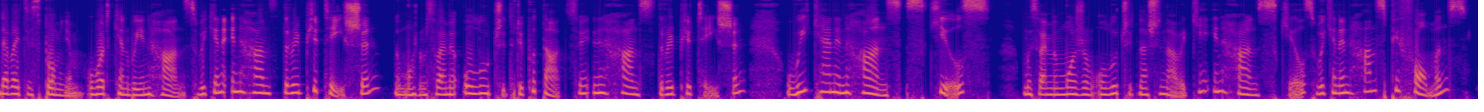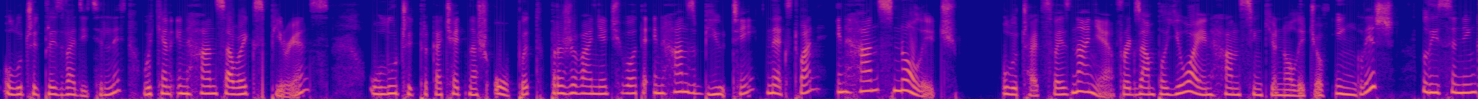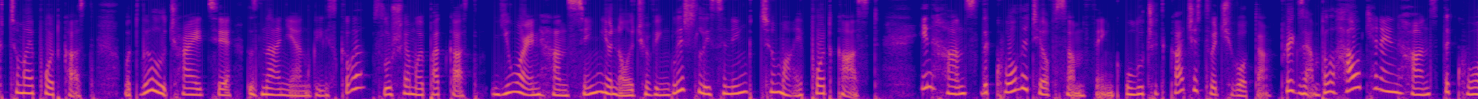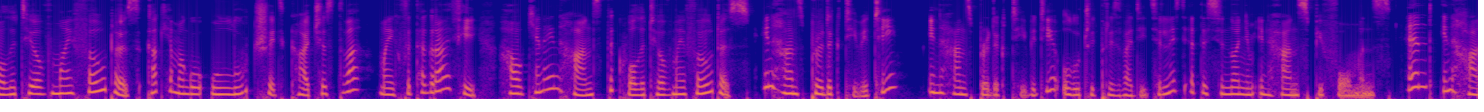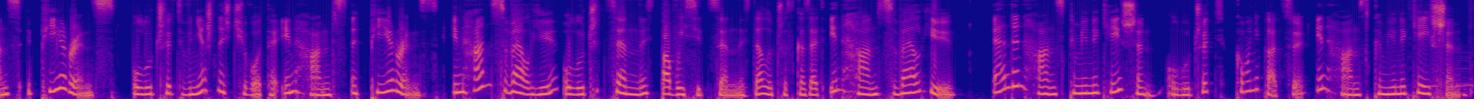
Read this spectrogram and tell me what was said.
Давайте вспомним. What can we enhance? We can enhance the reputation. Мы можем с вами улучшить репутацию. Enhance the reputation. We can enhance skills. Мы с вами можем улучшить наши навыки. Enhance skills. We can enhance performance. Улучшить производительность. We can enhance our experience. Улучшить, прокачать наш опыт проживания чего-то. Enhance beauty. Next one. Enhance knowledge. Улучшать свои знания. For example, you are enhancing your knowledge of English listening to my podcast. Вот вы улучшаете знание английского, слушая мой подкаст. You are enhancing your knowledge of English listening to my podcast. Enhance the quality of something. Улучшить качество чего-то. For example, how can I enhance the quality of my photos? Как я могу улучшить качество моих фотографий? How can I enhance the quality of my photos? Enhance productivity. Enhance productivity, улучшить производительность, это синоним enhance performance. And enhance appearance, улучшить внешность чего-то, enhance appearance. Enhance value, улучшить ценность, повысить ценность, да, лучше сказать enhance value. And enhance communication, улучшить коммуникацию, enhance communication.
